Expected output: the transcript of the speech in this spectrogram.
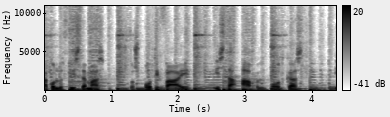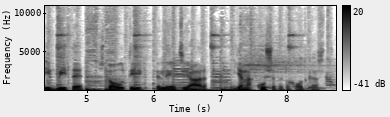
ακολουθήστε μας στο Spotify ή στα Apple Podcast ή μπείτε στο ot.gr για να ακούσετε το podcast.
